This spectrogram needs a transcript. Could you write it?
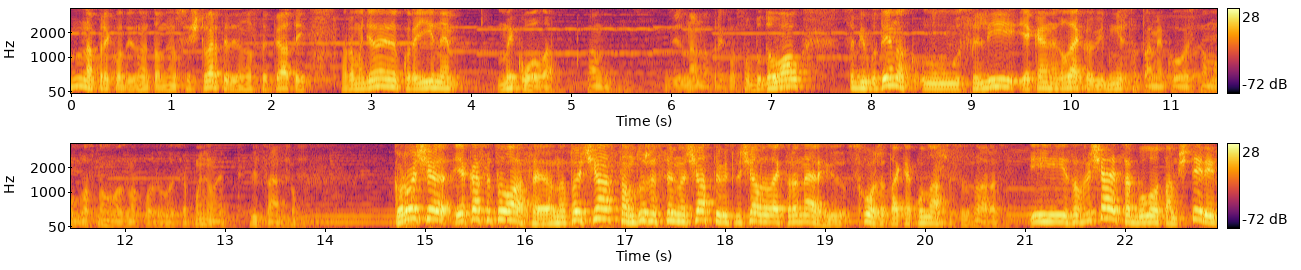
ну, наприклад, я там 94-й, 95-й, громадянин України Микола, там, візьмемо, наприклад, побудував собі будинок у селі, яке недалеко від міста там якогось там обласного знаходилося, поняли? Від центру. Коротше, яка ситуація? На той час там дуже сильно часто відключали електроенергію, схоже, так як у нас ось зараз. І зазвичай це було там 4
